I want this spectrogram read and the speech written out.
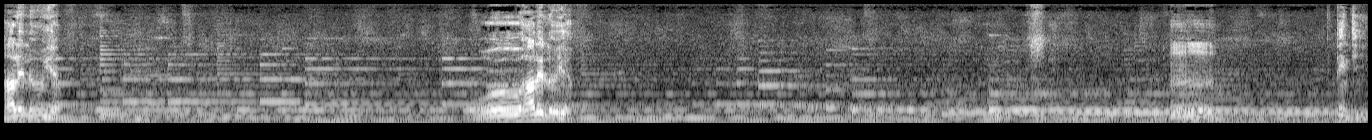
Aleluia. Aleluia. Hum, entendi.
